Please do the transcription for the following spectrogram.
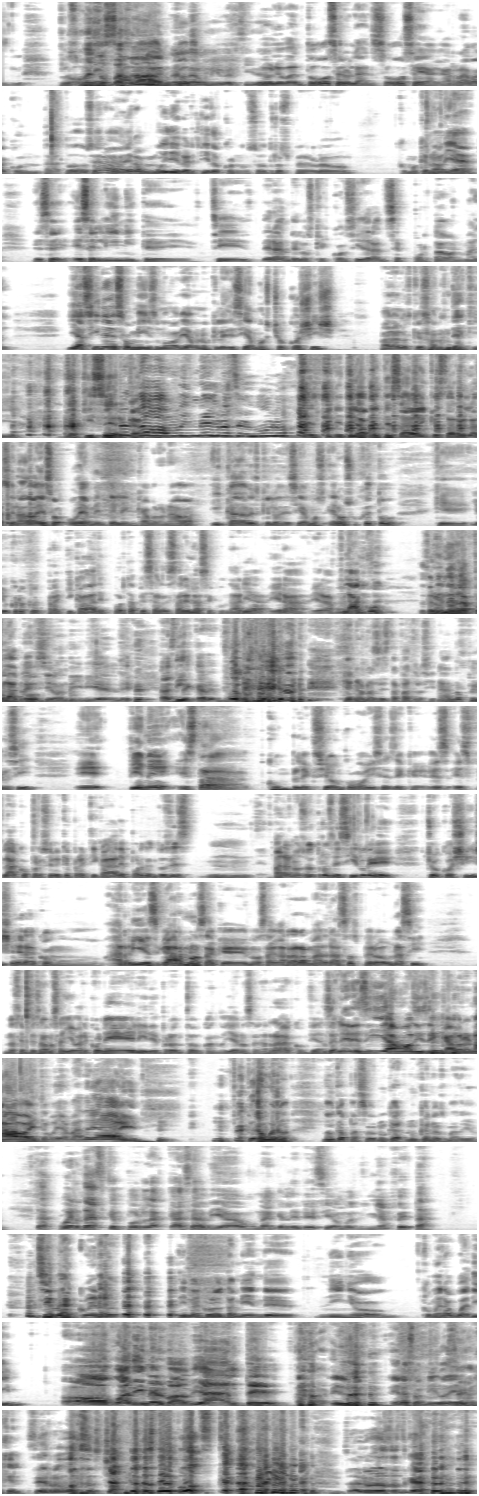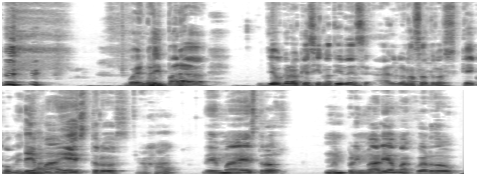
los eso pasó en la- universidad. Lo levantó, se lo lanzó, se agarraba contra todos. Era, era muy divertido con nosotros, pero luego como que no había ese, ese límite. Sí, eran de los que consideran se portaban mal. Y así de eso mismo había uno que le decíamos Chocoshish, para los que son de aquí, de aquí cerca. Estaba muy negro seguro. Definitivamente saben que está relacionado a eso. Obviamente le encabronaba. Y cada vez que lo decíamos, era un sujeto que yo creo que practicaba deporte a pesar de estar en la secundaria. Era, era flaco, Pues pero tiene no la era flaco. complexión, diría el de Azteca de que no nos está patrocinando, pero sí. eh, tiene esta complexión, como dices, de que es, es flaco, pero se ve que practicaba deporte. Entonces, mm, para nosotros decirle Chocoshish era como arriesgarnos a que nos agarrara madrazos, pero aún así nos empezamos a llevar con él y de pronto cuando ya nos agarraba confianza le decíamos y se encabronaba y te voy a madrear. y- Pero bueno, nunca pasó, nunca, nunca nos madreó. ¿Te acuerdas que por la casa había una que le decíamos niña feta? Sí me acuerdo. Y me acuerdo también de niño, ¿cómo era? Wadim. ¡Oh, Guadín el babiante! Él era su amigo de. Ángel. Se robó sus chanclas de Oscar. Saludos, Oscar. Bueno, y para. Yo creo que si no tienes algunos otros que De comentar. maestros. Ajá. De maestros, en primaria me acuerdo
